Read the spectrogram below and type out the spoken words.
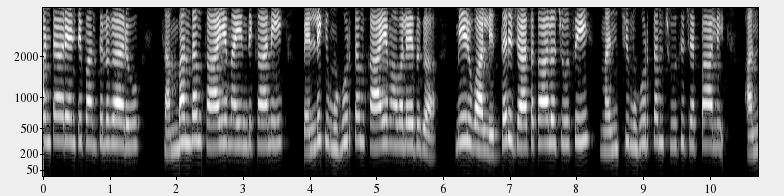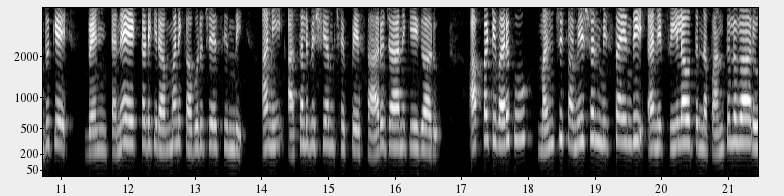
అంటారేంటి పంతులు గారు? సంబంధం ఖాయమైంది కానీ పెళ్ళికి ముహూర్తం ఖాయం అవ్వలేదుగా మీరు వాళ్ళిద్దరి జాతకాలు చూసి మంచి ముహూర్తం చూసి చెప్పాలి. అందుకే వెంటనే ఎక్కడికి రమ్మని కబురు చేసింది అని అసలు విషయం చెప్పేస్తారు జానకి గారు. అప్పటి వరకు మంచి కమిషన్ మిస్ అయింది అని ఫీల్ అవుతున్న పంతులు గారు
